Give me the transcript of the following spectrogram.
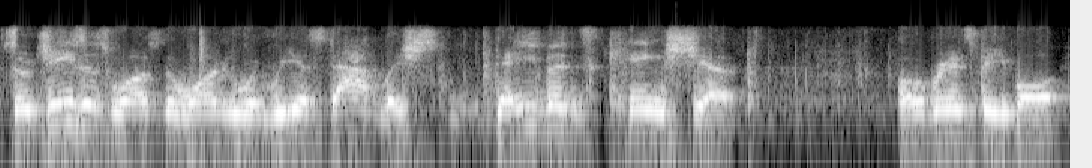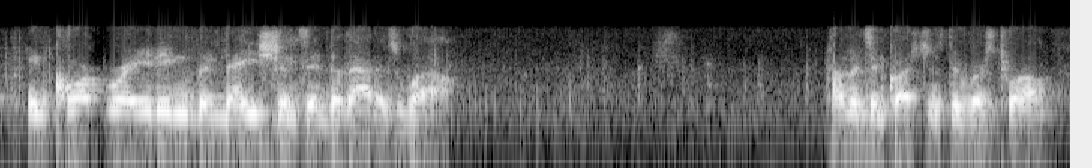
So Jesus was the one who would reestablish David's kingship over his people, incorporating the nations into that as well. Comments and questions through verse 12?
